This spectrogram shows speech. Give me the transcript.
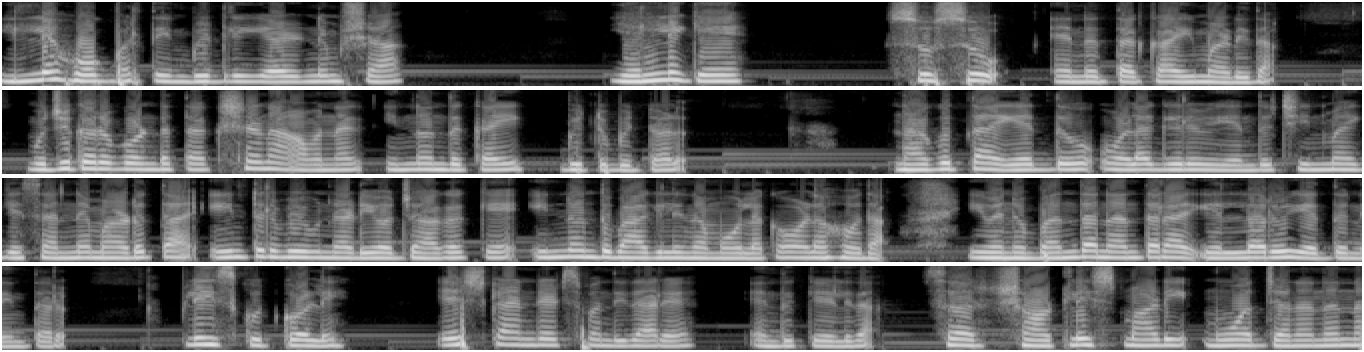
ಇಲ್ಲೇ ಹೋಗಿ ಬರ್ತೀನಿ ಬಿಡ್ರಿ, ಎರಡು ನಿಮಿಷ. ಎಲ್ಲಿಗೆ? ಸುಸು ಎನ್ನುತ್ತ ಕೈ ಮಾಡಿದ. ಮುಜುಗರಗೊಂಡ ತಕ್ಷಣ ಅವನ ಇನ್ನೊಂದು ಕೈ ಬಿಟ್ಟು ಬಿಟ್ಟಳು. ನಗುತ್ತಾ ಎದ್ದು ಒಳಗಿರು ಎಂದು ಚಿನ್ಮಯ್ಗೆ ಸನ್ನೆ ಮಾಡುತ್ತಾ ಇಂಟರ್ವ್ಯೂ ನಡೆಯೋ ಜಾಗಕ್ಕೆ ಇನ್ನೊಂದು ಬಾಗಿಲಿನ ಮೂಲಕ ಒಳಹೋದ. ಇವನು ಬಂದ ನಂತರ ಎಲ್ಲರೂ ಎದ್ದು ನಿಂತರು. ಪ್ಲೀಸ್ ಕೂತ್ಕೊಳ್ಳಿ. ಎಷ್ಟು ಕ್ಯಾಂಡಿಡೇಟ್ಸ್ ಬಂದಿದ್ದಾರೆ? ಎಂದು ಕೇಳಿದ. ಸರ್ ಶಾರ್ಟ್ ಲಿಸ್ಟ್ ಮಾಡಿ ಮೂವತ್ತು ಜನನನ್ನ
